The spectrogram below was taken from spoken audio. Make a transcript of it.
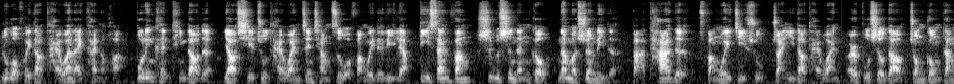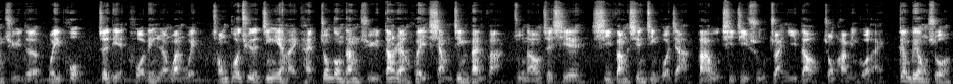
如果回到台湾来看的话，布林肯提到的要协助台湾增强自我防卫的力量，第三方是不是能够那么顺利的把他的防卫技术转移到台湾，而不受到中共当局的威迫？这点颇令人万味。从过去的经验来看，中共当局当然会想尽办法阻挠这些西方先进国家把武器技术转移到中华民国来。更不用说，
